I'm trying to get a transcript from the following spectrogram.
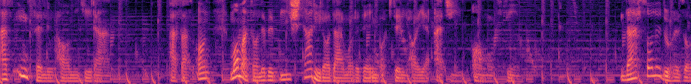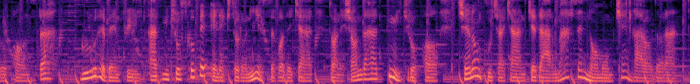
از این سلول ها می گیرند. پس از آن ما مطالب بیشتری را در مورد این باکتری های عجیب آموختیم. در سال 2015 گروه بنفیلد از میکروسکوپ الکترونی استفاده کرد تا نشان دهد این میکروب ها چنان کوچکند که در مرز ناممکن قرار دارند.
